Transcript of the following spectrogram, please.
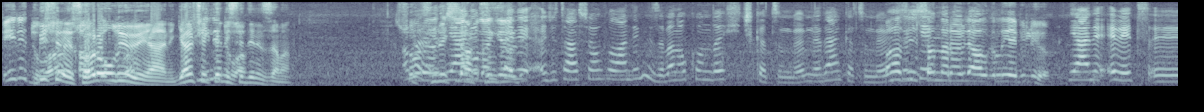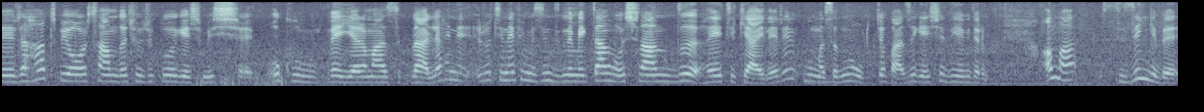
fiili dua. bir süre sonra oluyor dua. yani. Gerçekten Fiili dua. istediğiniz zaman. Sonra Ama sürekli yani akla siz geldik. hani acitasyon falan dediniz de ben o konuda hiç katılmıyorum. Neden katılmıyorum? Bazı Çünkü insanlar öyle algılayabiliyor. yani evet e, rahat bir ortamda çocukluğu geçmiş e, okul ve yaramazlıklarla hani rutin hepimizin dinlemekten hoşlandığı hayat hikayeleri bu masadan oldukça fazla geçti diyebilirim. Ama sizin gibi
